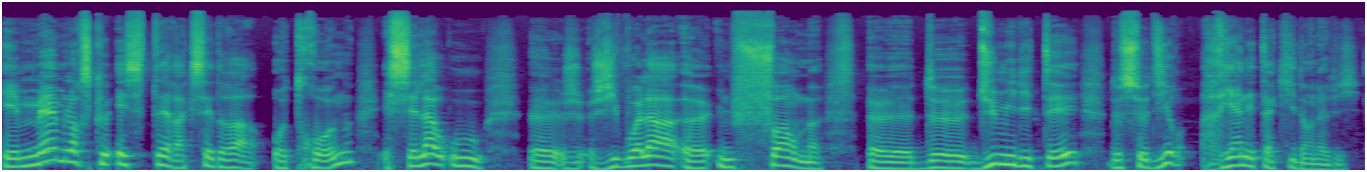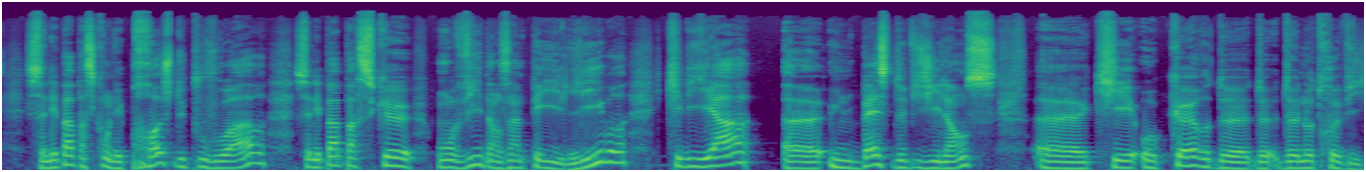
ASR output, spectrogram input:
et même lorsque Esther accédera au trône, et c'est là où euh, j'y vois là euh, une forme d'humilité, de se dire rien n'est acquis dans la vie. Ce n'est pas parce qu'on est proche du pouvoir, ce n'est pas parce que on vit dans un pays libre qu'il y a euh, une baisse de vigilance euh, qui est au cœur de, notre vie.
